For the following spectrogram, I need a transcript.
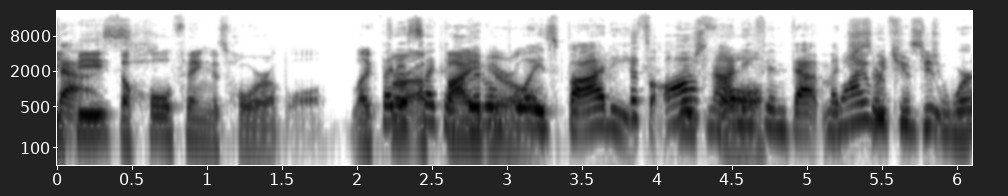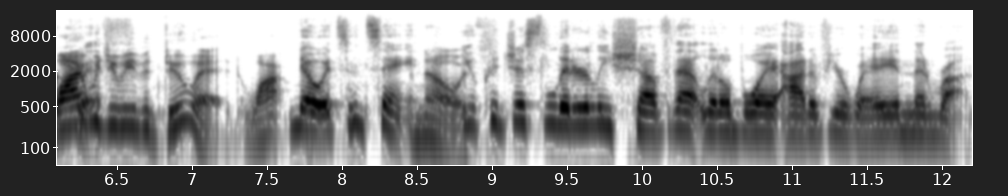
creepy. fast. The whole thing is horrible. Like But for it's a like a little boy's body. It's awful. There's not even that much Why would you do? Why with. would you even do it? Why? No, it's insane. No, you could just literally shove that little boy out of your way and then run.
